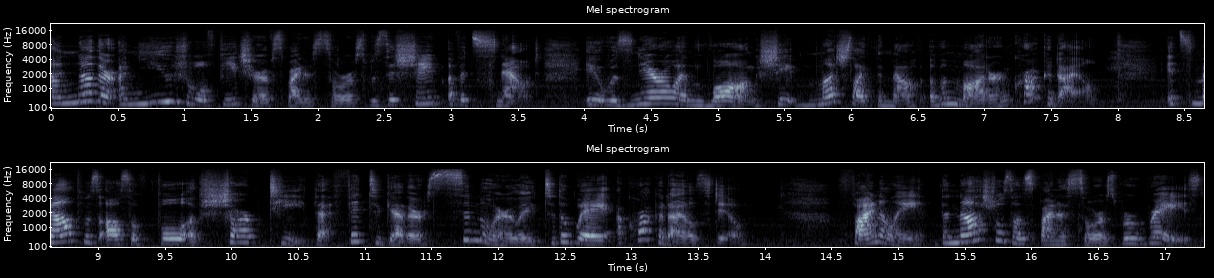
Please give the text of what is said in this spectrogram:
Another unusual feature of Spinosaurus was the shape of its snout. It was narrow and long, shaped much like the mouth of a modern crocodile. Its mouth was also full of sharp teeth that fit together similarly to the way a crocodile's do. Finally, the nostrils on Spinosaurus were raised,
